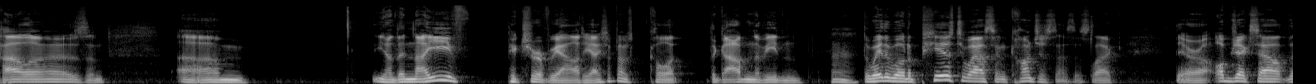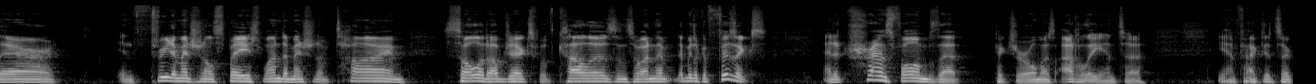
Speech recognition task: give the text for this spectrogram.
colors and um, you know the naive picture of reality. I sometimes call it the Garden of Eden. The way the world appears to us in consciousness, it's like there are objects out there in three dimensional space, one dimension of time, solid objects with colors and so on. Then, then we look at physics, and it transforms that picture almost utterly into, yeah, in fact, it's a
